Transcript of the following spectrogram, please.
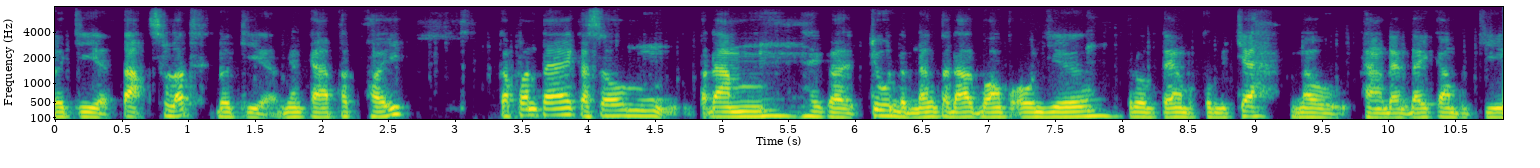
ដូចជាតក់ស្លុតដូចជាមានការផិតភ័យ ក៏ប៉ុន្តែក៏សូមផ្ដាំហើយក៏ជូនដំណឹងទៅដល់បងប្អូនយើងព្រមទាំងប្រគំម្ចាស់នៅខាងដែនដីកម្ពុជា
